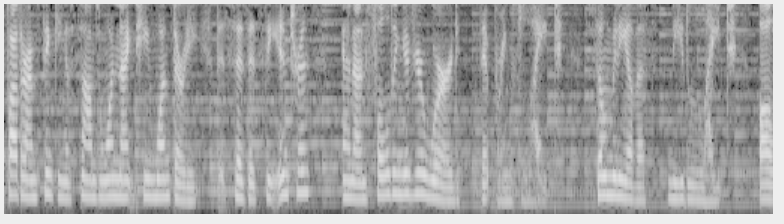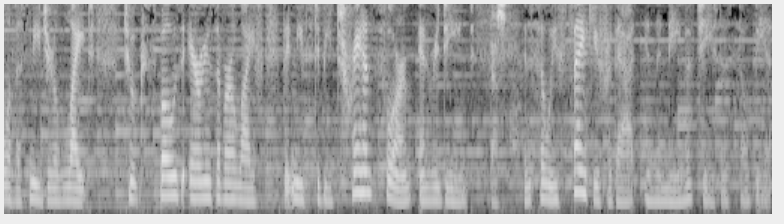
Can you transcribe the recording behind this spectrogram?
Father, I'm thinking of Psalms 119, 130 that says it's the entrance and unfolding of your word that brings light. So many of us need light. All of us need your light to expose areas of our life that needs to be transformed and redeemed. Yes, Lord. And so we thank you for that in the name of Jesus. So be it.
